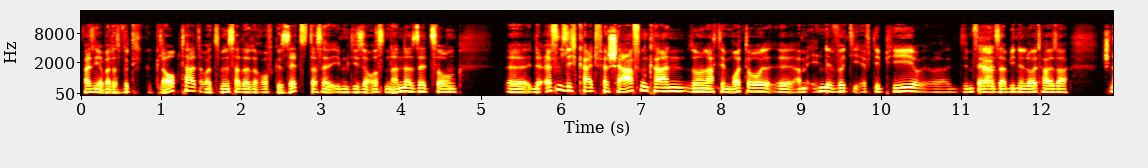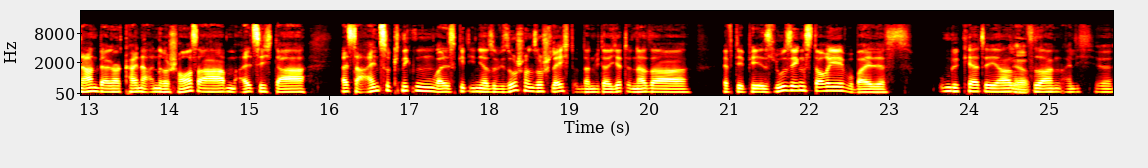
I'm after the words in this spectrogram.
weiß nicht, ob er das wirklich geglaubt hat, aber zumindest hat er darauf gesetzt, dass er eben diese Auseinandersetzung äh, in der Öffentlichkeit verschärfen kann, so nach dem Motto, äh, am Ende wird die FDP oder in dem Fall ja. Sabine Leuthäuser Schnarrenberger keine andere Chance haben, als sich da, als da einzuknicken, weil es geht ihnen ja sowieso schon so schlecht und dann wieder yet another FDP is losing Story, wobei das umgekehrte ja, ja. sozusagen eigentlich äh,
